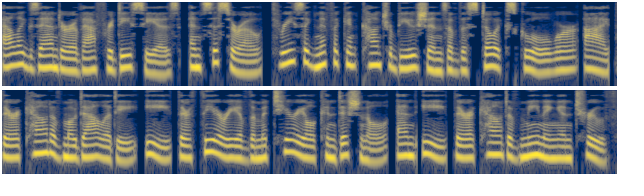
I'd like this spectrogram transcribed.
Alexander of Aphrodisias, and Cicero. Three significant contributions of the Stoic school were I their account of modality, e their theory of the material conditional, and e their account of meaning and truth.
